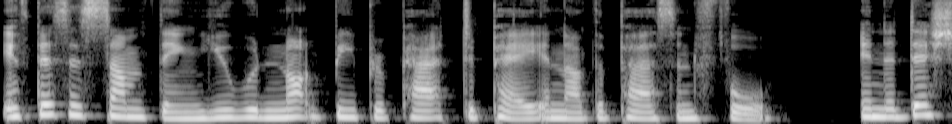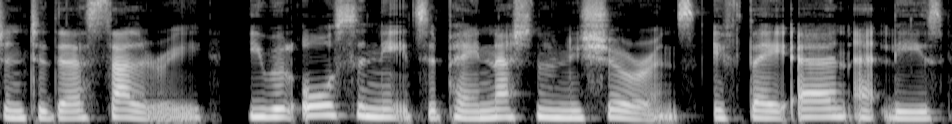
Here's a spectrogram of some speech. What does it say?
if this is something you would not be prepared to pay another person for. In addition to their salary, you will also need to pay national insurance if they earn at least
